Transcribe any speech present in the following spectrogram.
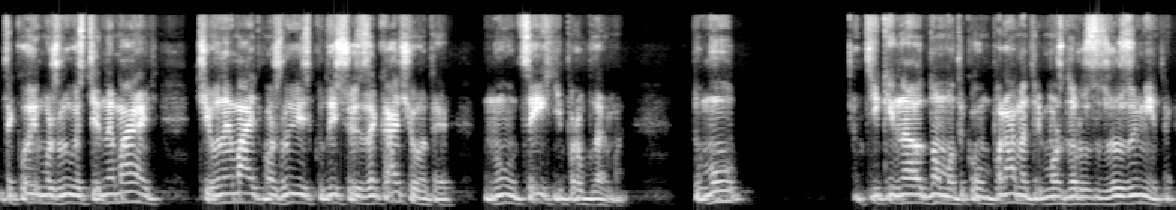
такої можливості не мають. Чи вони мають можливість кудись щось закачувати? Ну це їхні проблеми. Тому тільки на одному такому параметрі можна зрозуміти,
